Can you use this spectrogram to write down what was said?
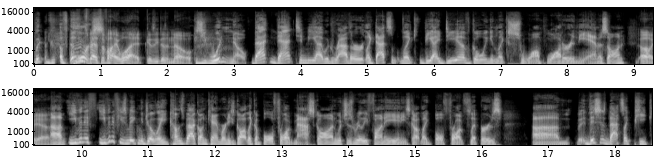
But you- of Doesn't course, specify what because he doesn't know. because you wouldn't know that. That to me, I would rather like that's like the idea of going in like swamp water in the Amazon. Oh, yeah. Um, even if even if he's making a joke, like he comes back on camera and he's got like a bullfrog mask on, which is really funny, and he's got like bullfrog flippers. Um, this is that's like peak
